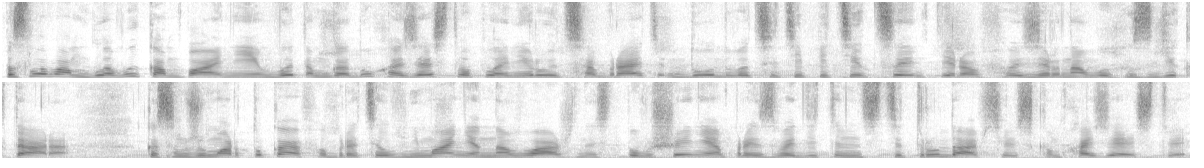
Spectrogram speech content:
По словам главы компании, в этом году хозяйство планирует собрать до 25 центнеров зерновых с гектара. Касымжумар Тукаев обратил внимание на важность повышения производительности труда в сельском хозяйстве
